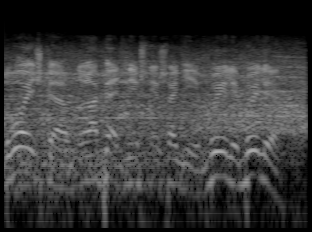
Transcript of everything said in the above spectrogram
Двоечка, ну опять лишние шаги. Были, были.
